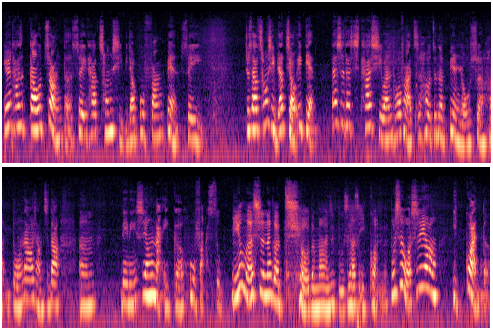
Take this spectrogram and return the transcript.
因为它是膏状的，所以它冲洗比较不方便，所以就是要冲洗比较久一点。但是它它洗完头发之后，真的变柔顺很多。那我想知道，嗯，李玲是用哪一个护发素？你用的是那个球的吗？还是不是？它是一罐的？不是，我是用一罐的，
